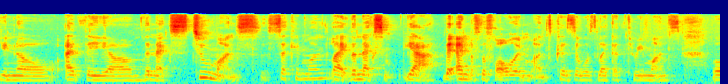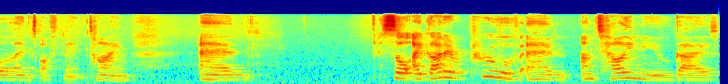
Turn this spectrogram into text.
you know, at the um, the next two months, the second month, like the next, yeah, the end of the following month, because it was like a three months length of time. And so I got it approved and I'm telling you guys,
